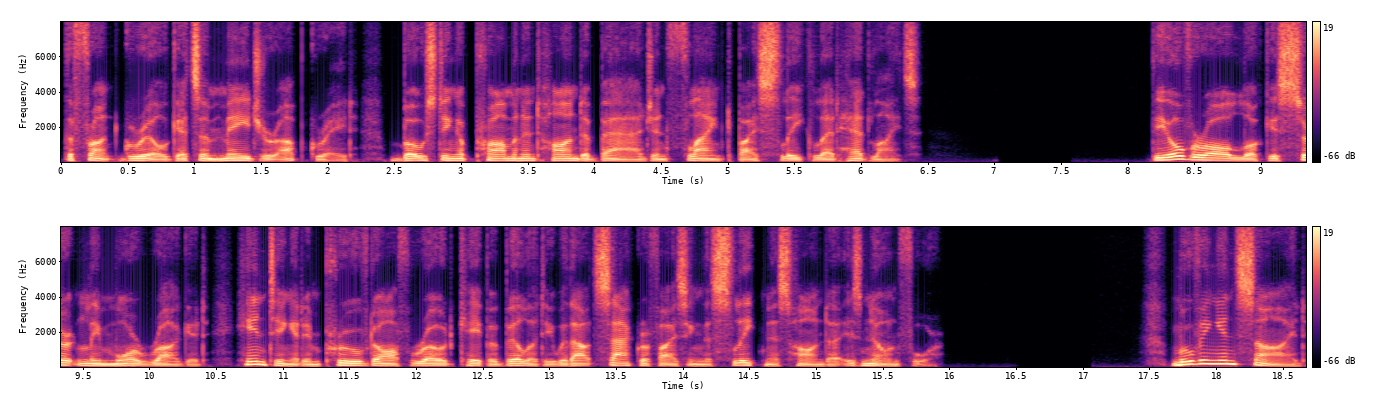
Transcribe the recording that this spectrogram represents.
The front grille gets a major upgrade, boasting a prominent Honda badge and flanked by sleek LED headlights. The overall look is certainly more rugged, hinting at improved off-road capability without sacrificing the sleekness Honda is known for. Moving inside,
